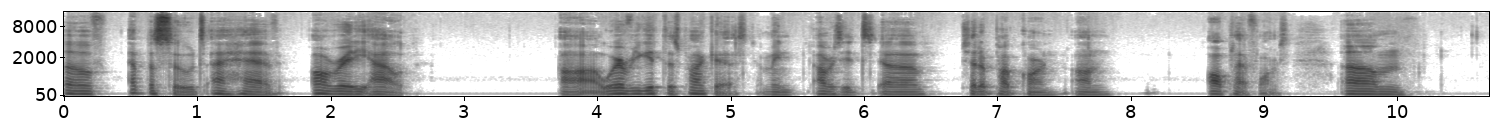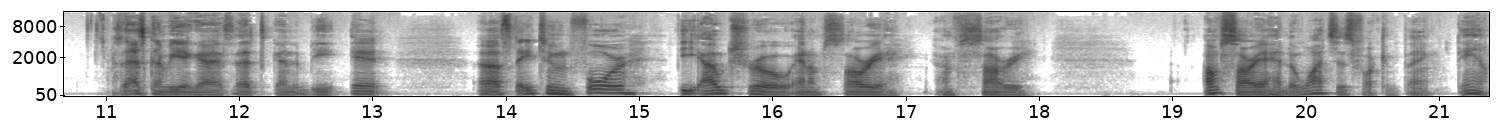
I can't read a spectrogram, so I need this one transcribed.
of episodes I have already out. Uh, wherever you get this podcast. I mean, obviously it's uh, Shut Up Popcorn on all platforms. Um, so that's gonna be it, guys. That's gonna be it. Uh, stay tuned for the outro. And I'm sorry. I'm sorry. I'm sorry I had to watch this fucking thing. Damn.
